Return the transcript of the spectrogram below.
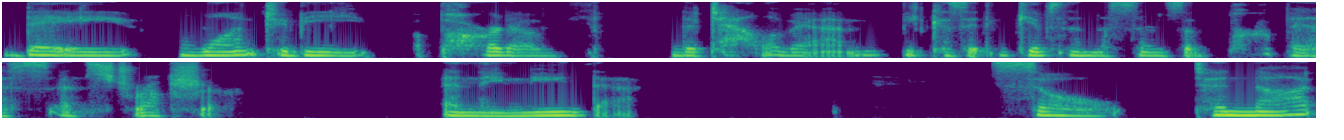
they want to be a part of the Taliban because it gives them a sense of purpose and structure and they need that. So to not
